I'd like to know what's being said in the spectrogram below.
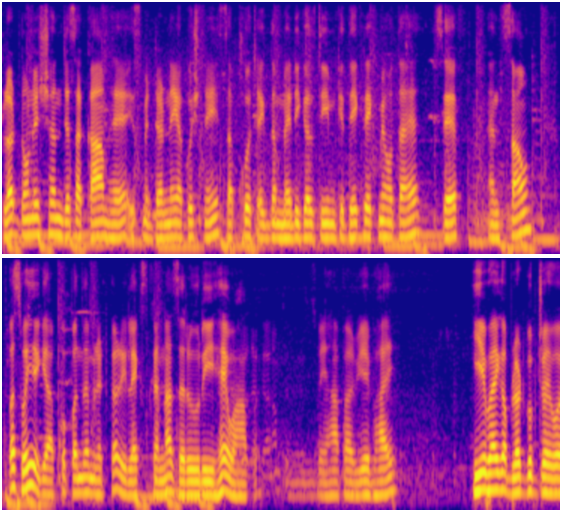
ब्लड डोनेशन जैसा काम है, इसमें डरने का कुछ नहीं, सब कुछ एकदम मेडिकल टीम के देख रेख में होता है सेफ़ एंड साउंड बस वही है कि आपको पंद्रह मिनट का रिलैक्स करना ज़रूरी है वहाँ पर। तो यहाँ पर ये भाई ये भाई का ब्लड ग्रुप जो है वो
